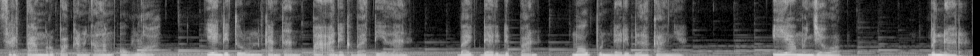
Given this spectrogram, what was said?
Serta merupakan kalam Allah yang diturunkan tanpa ada kebatilan, baik dari depan maupun dari belakangnya. Ia menjawab, benar.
